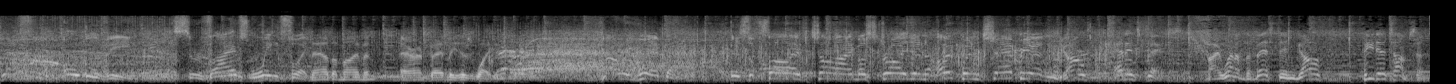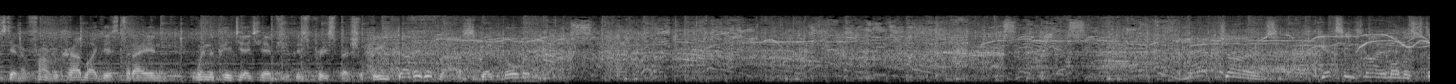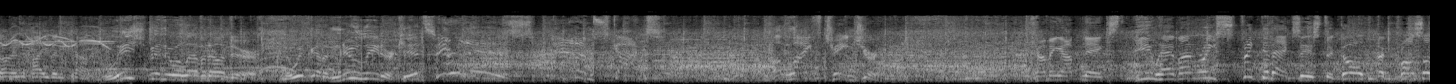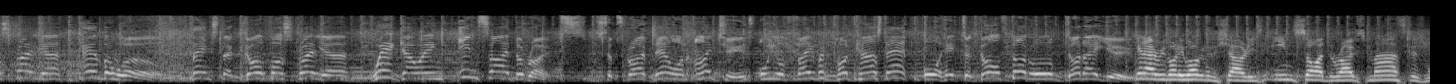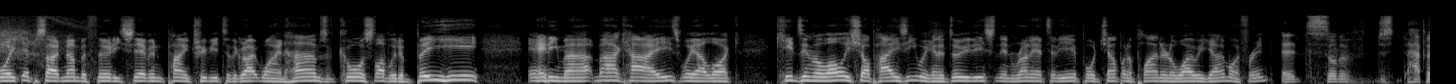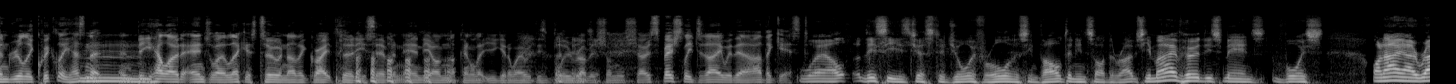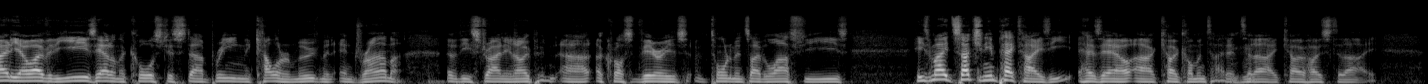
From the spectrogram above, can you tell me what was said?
Geoff Ogilvy survives Winged Foot. Now the moment Aaron Baddeley has waited for. Karrie Webb is the five-time Australian Open champion. Golf at its best by one of the best in golf, Peter Thomson. Stand in front of a crowd like this today and win the PGA Championship is pretty special. He's done it at last. Greg Norman. Matt Jones gets his name on the Stonehaven Cup. Leash to 11 under. We've got a new leader, kids. Here it is, Adam Scott, a life changer. Coming up next, you have unrestricted access to golf across Australia and the world. Thanks to Golf Australia, we're going inside the ropes. Subscribe now on iTunes or your favourite podcast app or head to golf.org.au. G'day, everybody. Welcome to the show. It is Inside the Ropes Masters Week, episode number 37, paying tribute to the great Wayne Harms, of course. Lovely to be here. Andy Mark, Mark Hayes. We are like kids in the lolly shop, Hazy. We're going to do this and then run out to the airport, jump on a plane, and away we go, my friend. It's sort of just happened really quickly, hasn't it? And big hello to Angelo Leckis too, another great 37. Andy, I'm not going to let you get away with this blue rubbish on this show, especially today with our other guest. Well, this is just a joy for all of us involved in Inside the Ropes. You may have heard this man's voice on AO radio over the years, out on the course, just uh, bringing the colour and movement and drama of the Australian Open uh, across various tournaments over the last few years. He's made such an impact, Hazy, as our uh, co-commentator today, co-host today,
